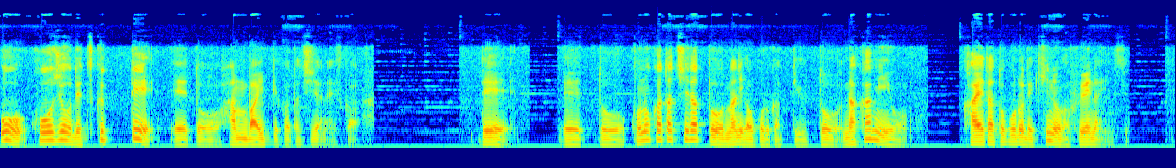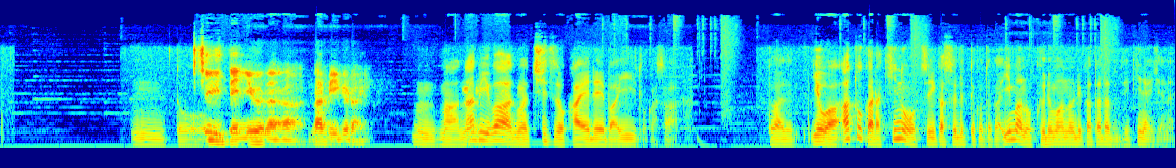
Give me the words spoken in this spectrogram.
を工場で作って、えー、と販売っていう形じゃないですか。で、えー、とこの形だと何が起こるかっていうと中身を変えたところで機能が増えないんですよ。うんと強いて言うなら、ナビぐらい。うん、まあナビはまあ地図を変えればいいとかさ。とか要は後から機能を追加するってことが今の車の乗り方だとできないじゃない。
